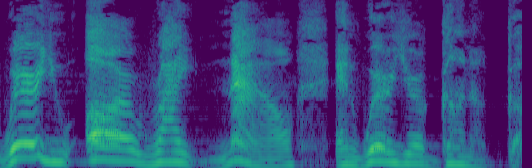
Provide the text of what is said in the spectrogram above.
where you are right now and where you're gonna go.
